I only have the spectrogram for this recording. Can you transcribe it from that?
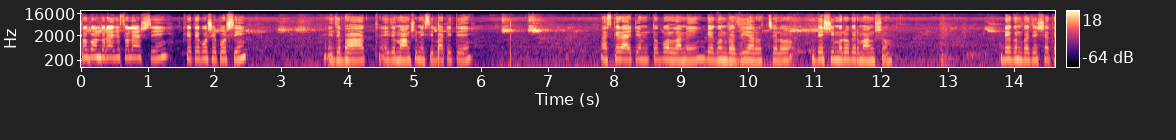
তো বন্ধুরা, এই যে চলে আসছি, খেতে বসে পড়ছি। এই যে ভাত, এই যে মাংস নিছি বাটিতে। আজকের আইটেম তো বললামই, বেগুন ভাজি আর হচ্ছে হলো দেশি মুরগের মাংস। বেগুন ভাজির সাথে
